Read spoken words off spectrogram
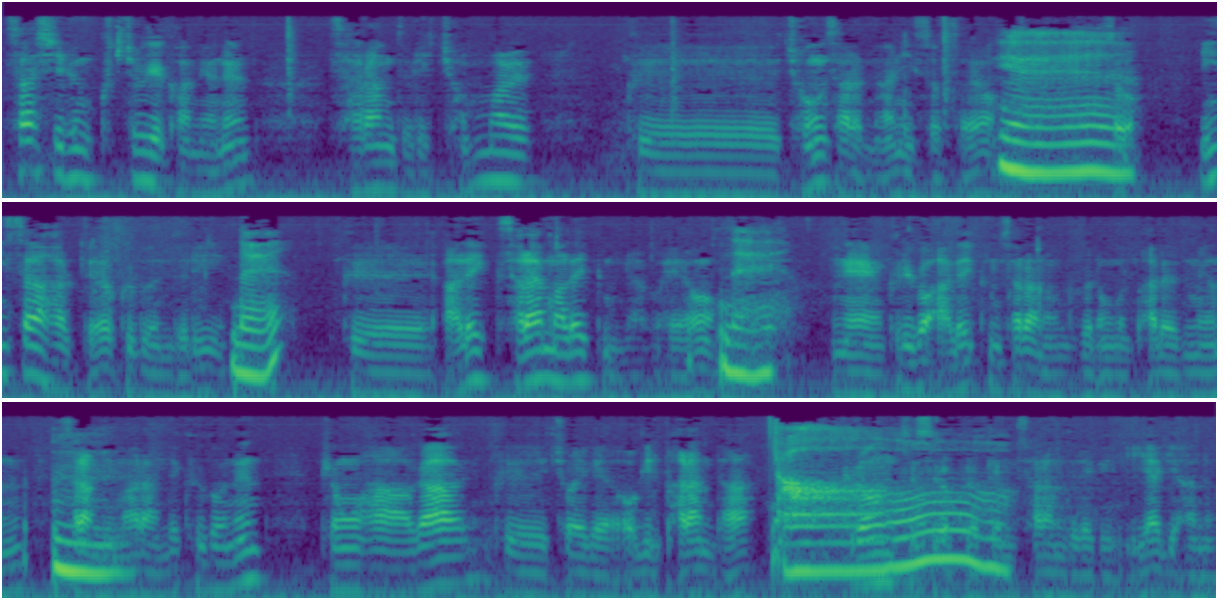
사실은 그쪽에 가면은 사람들이 정말 그 좋은 사람 많이 있었어요. 예. 그래서 인사할 때요 그분들이 네. 그 알레 사람 알레이쿰이라고 해요. 네. 네 그리고 알레이쿰 사람 그런 걸 받으면 음. 사람이 말하는데 그거는 평화가 그 저에게 오길 바란다. 아. 그런 뜻으로 그렇게 사람들에게 이야기하는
